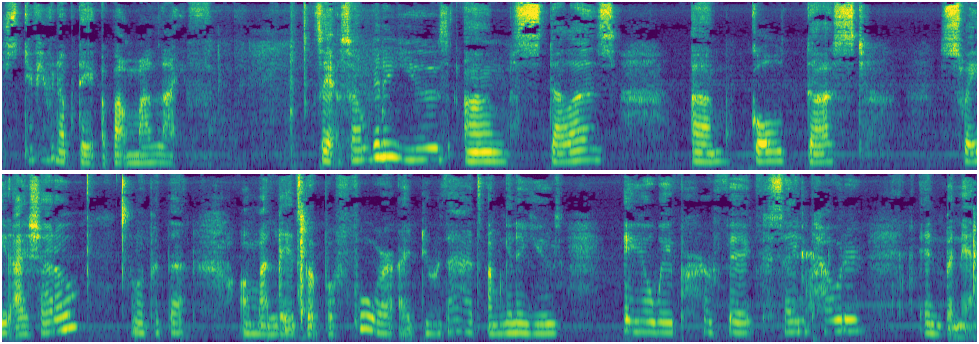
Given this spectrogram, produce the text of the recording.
just give you an update about my life. So yeah, so I'm gonna use um Stila's um Gold Dust Suede Eyeshadow. I'm gonna put that on my lids, but before I do that, I'm gonna use AOA Perfect Setting Powder and Banana.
